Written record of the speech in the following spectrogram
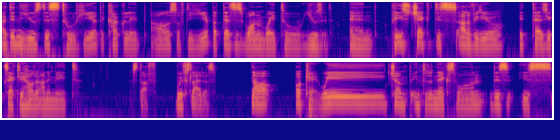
I didn't use this tool here, the calculate hours of the year, but this is one way to use it. And please check this other video. It tells you exactly how to animate stuff with sliders. Now, okay, we jump into the next one. This is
